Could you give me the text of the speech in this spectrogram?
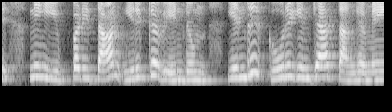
நீ இப்படித்தான் இருக்க வேண்டும் என்று கூறுகின்றார் தங்கமே.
